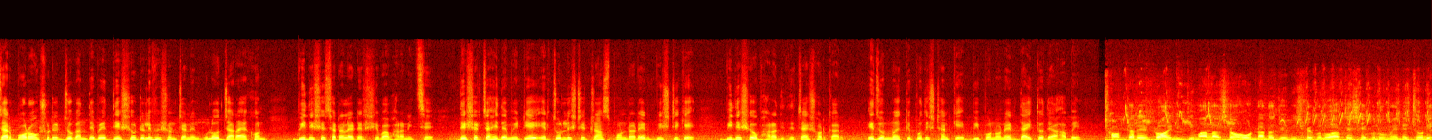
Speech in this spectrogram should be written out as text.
যার বড় অংশটির যোগান দেবে দেশীয় টেলিভিশন চ্যানেলগুলো যারা এখন বিদেশি স্যাটেলাইটের সেবা ভাড়া নিচ্ছে। দেশের চাহিদা মিটিয়ে এর চল্লিশটি ট্রান্সপন্ডারের বিশটিকে বিদেশেও ভাড়া দিতে চায় সরকার। এজন্য একটি প্রতিষ্ঠানকে বিপণনের দায়িত্ব দেওয়া হবে। সরকারের ক্রয় নীতিমালা সহ অন্যান্য যে বিষয়গুলো আছে সেগুলো মেনে চলি।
